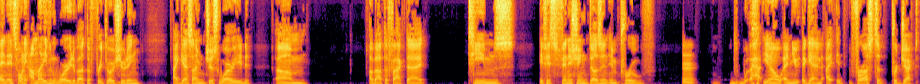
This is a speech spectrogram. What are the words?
and it's funny, I'm not even worried about the free throw shooting. I guess I'm just worried um, about the fact that teams, if his finishing doesn't improve, Hmm. you know, and you again, I it, for us to project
